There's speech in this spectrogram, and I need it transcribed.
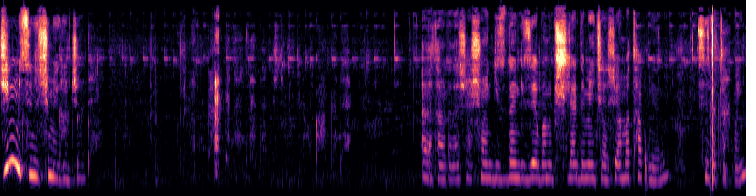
Cin misin içime gireceksin? Evet arkadaşlar şu an gizliden gizliye bana bir şeyler demeye çalışıyor ama takmıyorum. Siz de takmayın.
